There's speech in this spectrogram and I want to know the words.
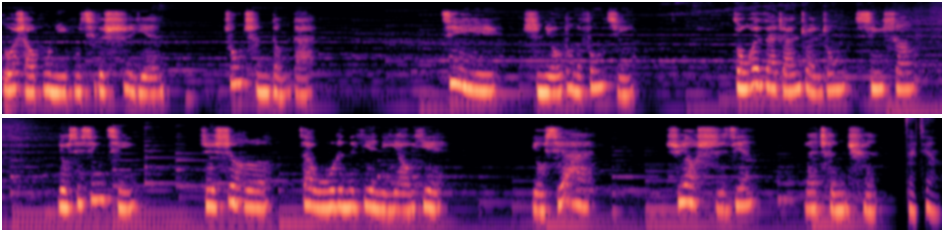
多少不离不弃的誓言，忠诚等待。记忆是流动的风景，总会在辗转中心伤。有些心情，只适合。在无人的夜里摇曳，有些爱需要时间来成全。再见了，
